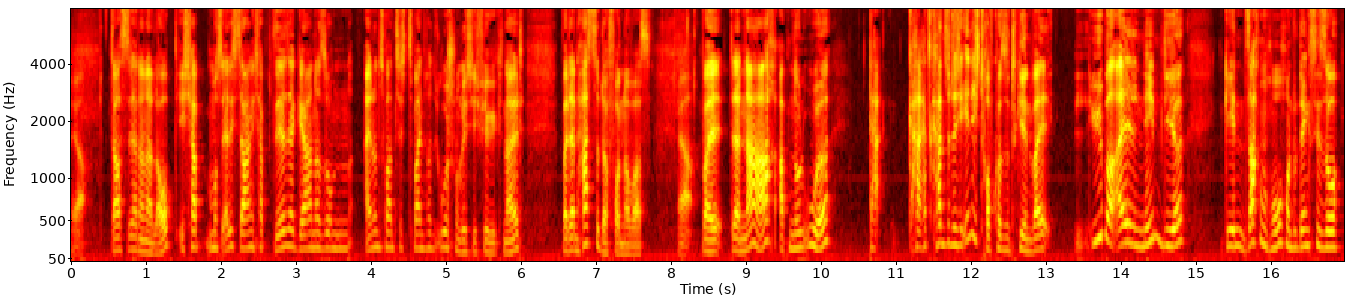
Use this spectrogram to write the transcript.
Ja. Das ist ja dann erlaubt. Ich hab, muss ehrlich sagen, ich habe sehr, sehr gerne so um 21, 22 Uhr schon richtig viel geknallt, weil dann hast du davon noch was. Ja. Weil danach, ab 0 Uhr, da ka- kannst du dich eh nicht drauf konzentrieren, weil überall neben dir gehen Sachen hoch und du denkst dir so,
